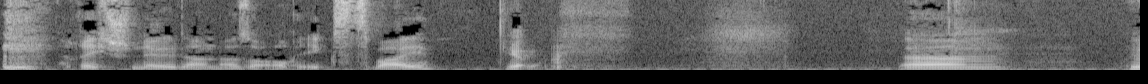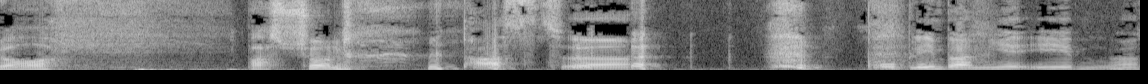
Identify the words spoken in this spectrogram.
recht schnell dann also auch X2. Ja. Ähm, ja, passt schon. passt. Äh, Problem bei mir eben, ne,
